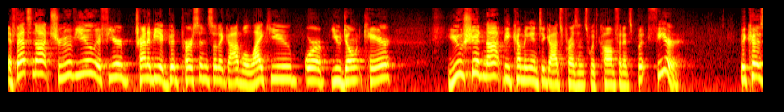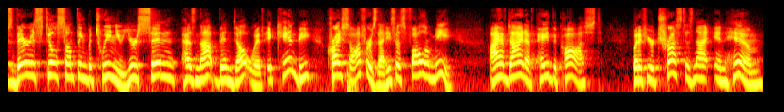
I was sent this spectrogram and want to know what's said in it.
If that's not true of you, if you're trying to be a good person so that God will like you or you don't care, you should not be coming into God's presence with confidence, but fear because there is still something between you. Your sin has not been dealt with. It can be. Christ offers that. He says, Follow me. I have died, I've paid the cost. But if your trust is not in Him,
